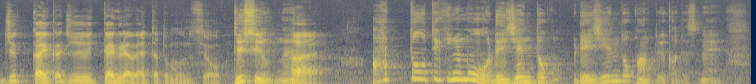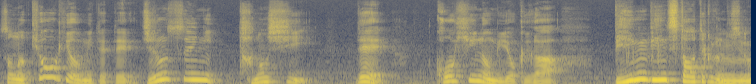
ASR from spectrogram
十回か十一回ぐらいはやったと思うんですよ。ですよね、は圧倒的にもうレジェンドレジェンド感というかですねその競技を見てて純粋に楽しいでコーヒーの魅力がビンビン伝わってくい。るんですよ。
